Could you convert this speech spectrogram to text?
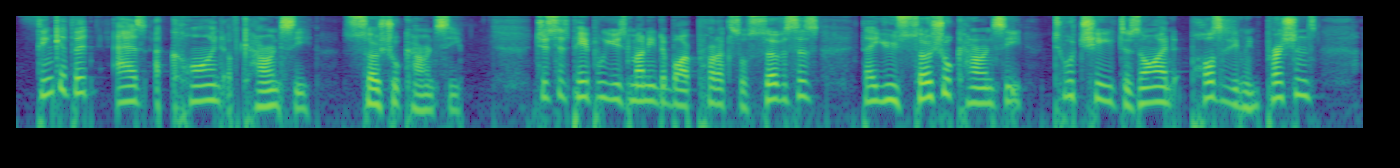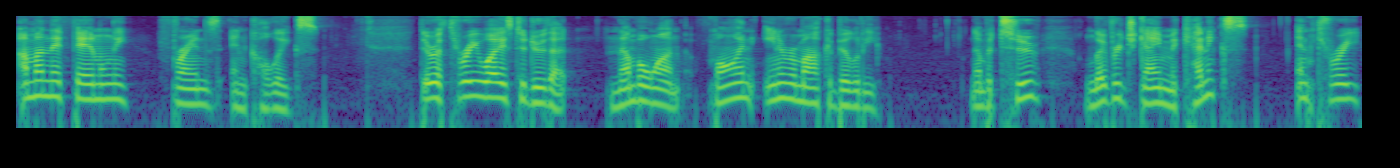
Think of it as a kind of currency, social currency. Just as people use money to buy products or services, they use social currency to achieve desired positive impressions among their family, friends, and colleagues. There are three ways to do that. Number one, find inner remarkability. Number two, leverage game mechanics. And three,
